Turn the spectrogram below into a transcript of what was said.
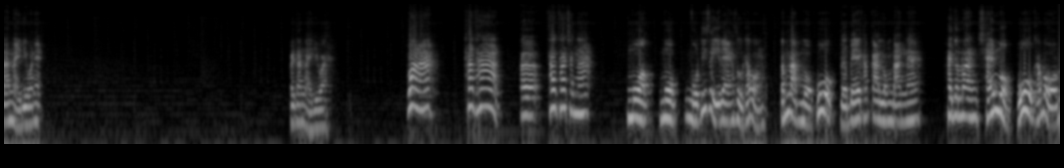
ด้านไหนดีวะเนี่ย ไปด้านไหนดีวะว่านะถ้าถ้าเอ่อถ้าถ้าชนะ หมวกหมวกหมวกที่สีแดงสุดครับผมสำหรับหมวกผู้เดอะเบสครับการลงดันนะใครจะลงดันใช้หมวกผู้ครับผม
